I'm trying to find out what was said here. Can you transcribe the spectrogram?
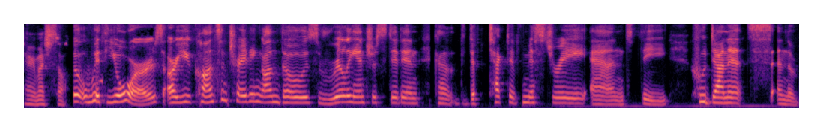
Very much so. With yours, are you concentrating on those really interested in kind of the detective mystery and the whodunits and the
